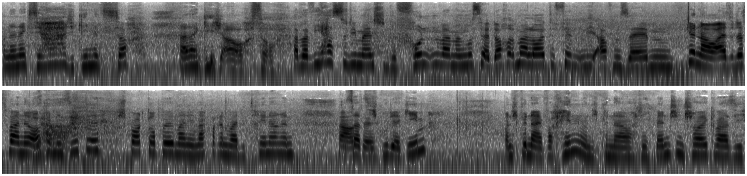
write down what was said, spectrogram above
Und dann denkst du, ja, die gehen jetzt doch, na, dann gehe ich auch so. Aber wie hast du die Menschen gefunden? Weil man muss ja doch immer Leute finden, die auf demselben... Genau, also das war eine organisierte Sportgruppe. Meine Nachbarin war die Trainerin. Das Ah, hat okay. sich gut ergeben. Und ich bin da einfach hin und ich bin da auch nicht menschenscheu quasi.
